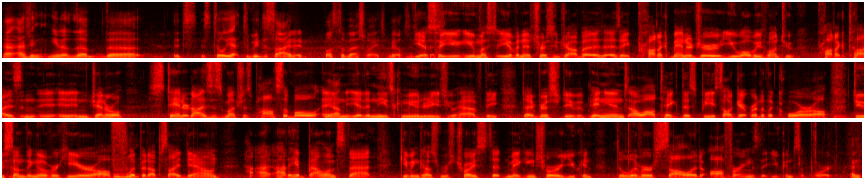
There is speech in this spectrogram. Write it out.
I I think you know the the it's, still yet to be decided what's the best way to be able to do Yeah, so you, you must you have an interesting job as, as a product manager. You always want to productize and in, in general standardize as much as possible. And Yep. yet in these communities, you have the diversity of opinions. Oh, I'll take this piece. I'll get rid of the core. I'll do something over here. I'll Mm-hmm. flip it upside down. How, how do you balance that, giving customers choice, that making sure you can deliver solid offerings that you can support? And,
